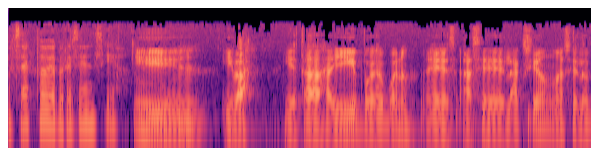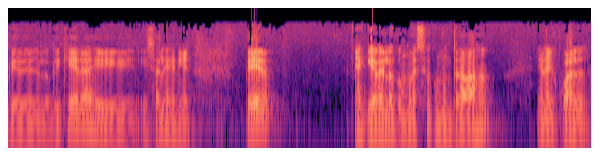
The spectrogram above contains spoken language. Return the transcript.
Ese acto de presencia. y, y vas. y estás allí, pues bueno, es, haces la acción, haces lo que, lo que quieras y, y sale genial. Pero hay que verlo como eso, como un trabajo en el cual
